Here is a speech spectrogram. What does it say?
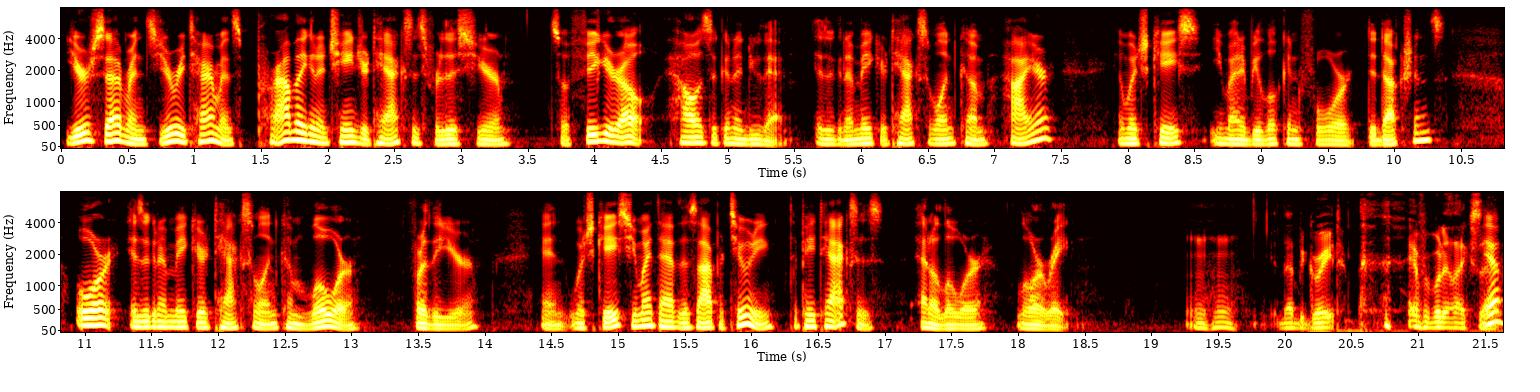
your severance, your retirement's probably going to change your taxes for this year. So, figure out how is it going to do that? Is it going to make your taxable income higher? In which case, you might be looking for deductions. Or is it going to make your taxable income lower for the year? In which case, you might have this opportunity to pay taxes at a lower lower rate. Mm-hmm. That'd be great. Everybody likes that. Yeah.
